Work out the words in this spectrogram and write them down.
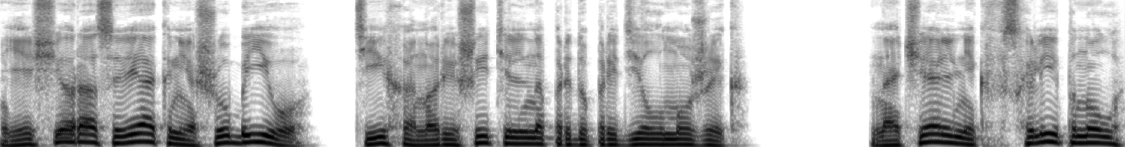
«Еще раз вякнешь, убью», — тихо, но решительно предупредил мужик. Начальник всхлипнул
